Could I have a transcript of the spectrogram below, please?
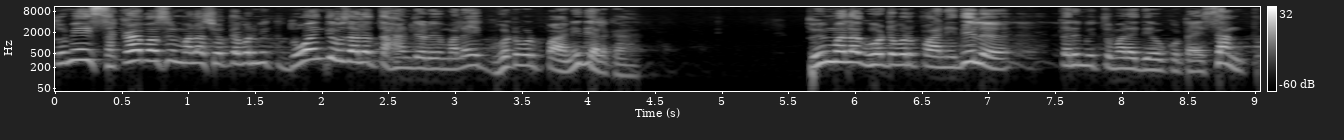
तुम्ही सकाळपासून मला शोधता पण मी दोन दिवस झालं तहानलेलो आहे. मला एक घोटवर पाणी द्याल का? तुम्ही मला घोटवर पाणी दिलं तर मी तुम्हाला देव कुठं आहे सांगतो.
